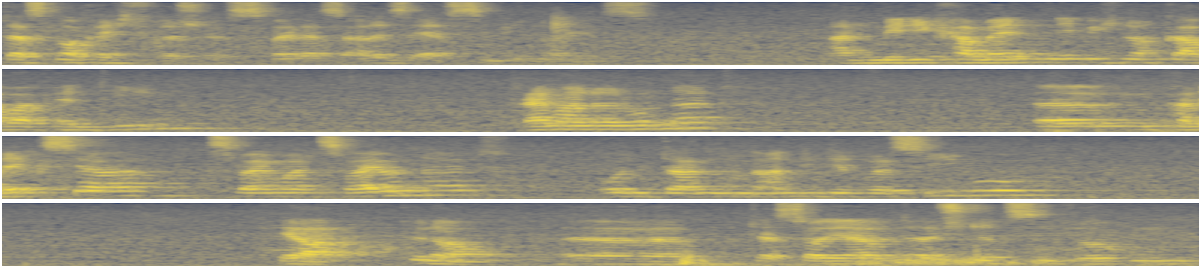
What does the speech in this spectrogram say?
das noch recht frisch ist, weil das alles erst ziemlich neu ist. An Medikamenten nehme ich noch Gabapentin, 3x900, ähm, Palexia 2x200 und dann ein Antidepressivum. Ja, genau. Äh, das soll ja unterstützend wirken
